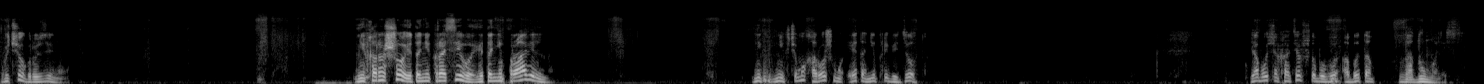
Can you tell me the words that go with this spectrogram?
Вы что, грузины? Нехорошо, это некрасиво, это неправильно. Ни, ни к чему хорошему это не приведет. Я бы очень хотел, чтобы вы об этом задумались,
